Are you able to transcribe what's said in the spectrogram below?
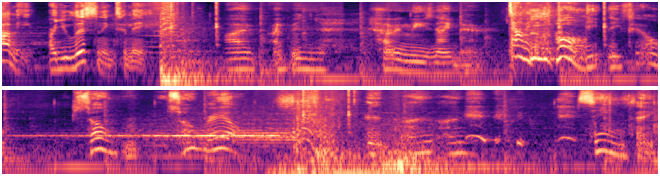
Tommy, are you listening to me? I've I've been having these nightmares. Tommy! Oh, they, they feel so so real, and I, I'm seeing things.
